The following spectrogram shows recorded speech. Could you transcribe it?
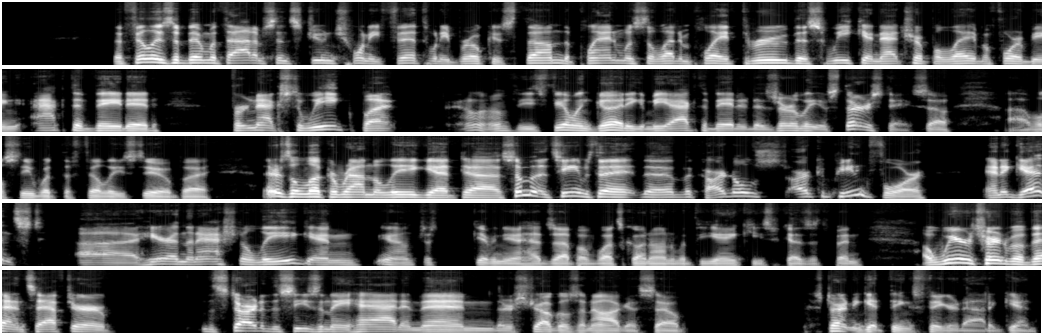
The Phillies have been without him since June 25th when he broke his thumb. The plan was to let him play through this weekend at AAA before being activated for next week, but I don't know if he's feeling good. He can be activated as early as Thursday. So uh, we'll see what the Phillies do. But there's a look around the league at uh, some of the teams that the, the Cardinals are competing for and against uh, here in the National League. And, you know, just giving you a heads up of what's going on with the Yankees because it's been a weird turn of events after the start of the season they had and then their struggles in August. So starting to get things figured out again.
